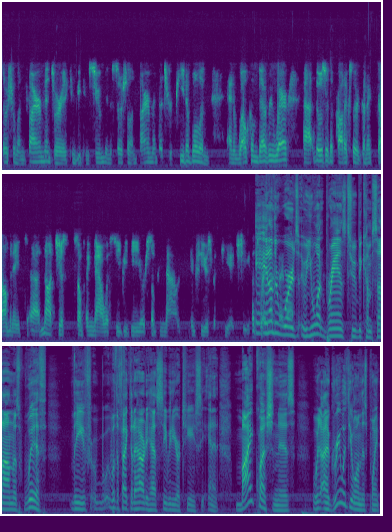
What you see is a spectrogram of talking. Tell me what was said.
social environment, or it can be consumed in a social environment that's repeatable and, and welcomed everywhere. Uh, those are the products that are going to dominate, uh, not just something now with CBD or something now infused with THC. in, in other words, that. you want brands to become synonymous with the with the fact that it already has CBD or THC in it. My question is, which I agree with you on this point,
